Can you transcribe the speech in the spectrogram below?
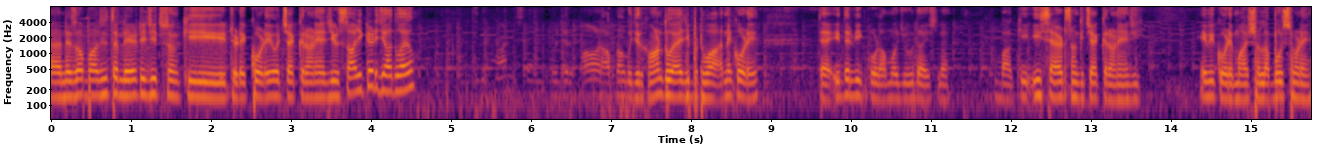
ਅਹ ਨਿਜ਼ਾਬਾਜ਼ੀ ਤੇ ਲੇਟ ਹੀ ਜੀ ਤੁਸੀਂ ਕੀ ਜਿਹੜੇ ਘੋੜੇ ਉਹ ਚੈੱਕ ਕਰਾਣੇ ਆ ਜੀ ਉਸਤਾਦ ਜੀ ਕਿਹੜੀ ਜਾਦੂ ਆਇਓ ਗੁਜਰ ਖਾਨ ਆਪਣਾ ਗੁਜਰ ਖਾਨ ਤੋਂ ਆਇਆ ਜੀ ਪਟਵਾਰ ਨੇ ਘੋੜੇ ਤੇ ਇਧਰ ਵੀ ਘੋੜਾ ਮੌਜੂਦ ਆ ਇਸ ਲਈ ਬਾਕੀ ਇਸ ਸਾਈਡ ਤੋਂ ਕੀ ਚੈੱਕ ਕਰਾਣੇ ਆ ਜੀ ਇਹ ਵੀ ਘੋੜੇ ਮਾਸ਼ਾਅੱਲਾ ਬਹੁਤ ਸੋਹਣੇ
